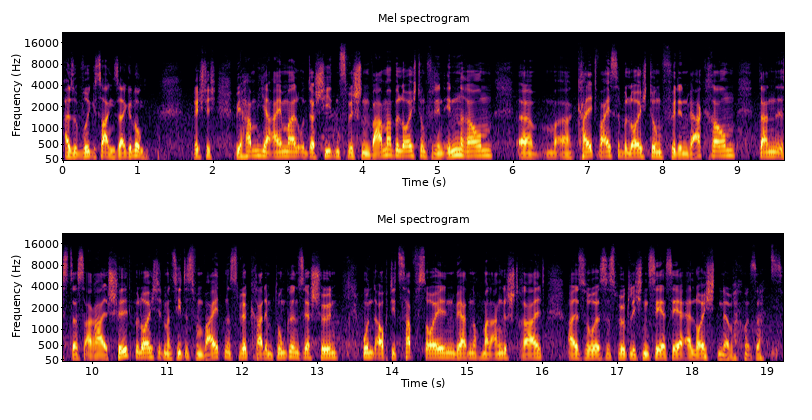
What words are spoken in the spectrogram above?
Also würde ich sagen, sehr gelungen. Richtig. Wir haben hier einmal unterschieden zwischen warmer Beleuchtung für den Innenraum, äh, kaltweiße Beleuchtung für den Werkraum. Dann ist das Aral-Schild beleuchtet. Man sieht es vom Weiten. Es wirkt gerade im Dunkeln sehr schön. Und auch die Zapfsäulen werden nochmal angestrahlt. Also es ist wirklich ein sehr, sehr erleuchtender Bausatz.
